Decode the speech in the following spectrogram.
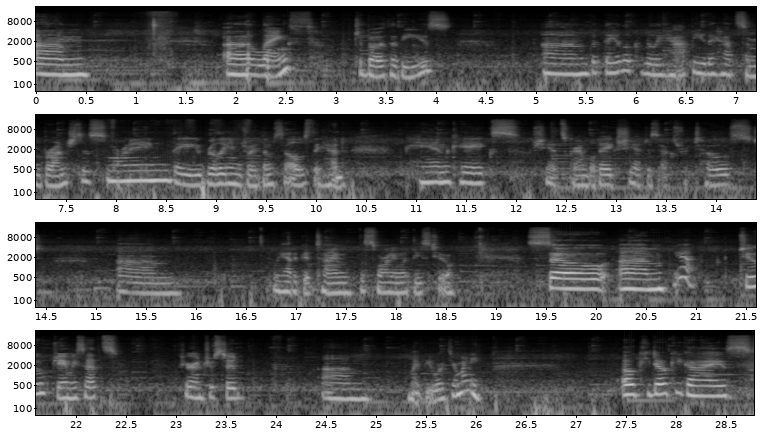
um, uh, length to both of these um, but they look really happy. They had some brunch this morning. They really enjoyed themselves. They had pancakes. She had scrambled eggs. She had just extra toast. Um, we had a good time this morning with these two. So, um, yeah, two Jamie sets. If you're interested, um, might be worth your money. Okie dokie, guys.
